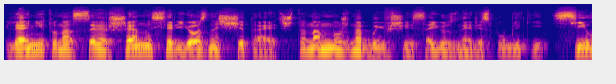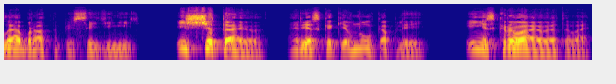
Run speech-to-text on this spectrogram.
Леонид у нас совершенно серьезно считает, что нам нужно бывшие союзные республики силой обратно присоединить. «И считаю», — резко кивнул Коплей. «И не скрываю этого.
